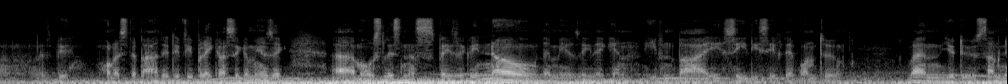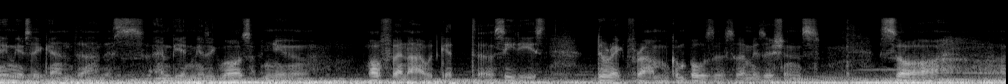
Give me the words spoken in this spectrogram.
uh, let's be honest about it, if you play classical music, uh, most listeners basically know the music. They can even buy CDs if they want to. When you do some new music, and uh, this ambient music was new, often I would get uh, CDs direct from composers or musicians. So uh,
